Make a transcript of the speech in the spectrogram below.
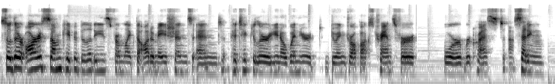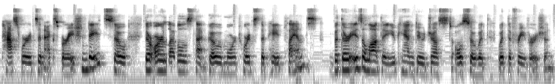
So there are some capabilities from like the automations and particular, you know, when you're doing Dropbox transfer, or request uh, setting passwords and expiration dates. So there are levels that go more towards the paid plans, but there is a lot that you can do just also with with the free version.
